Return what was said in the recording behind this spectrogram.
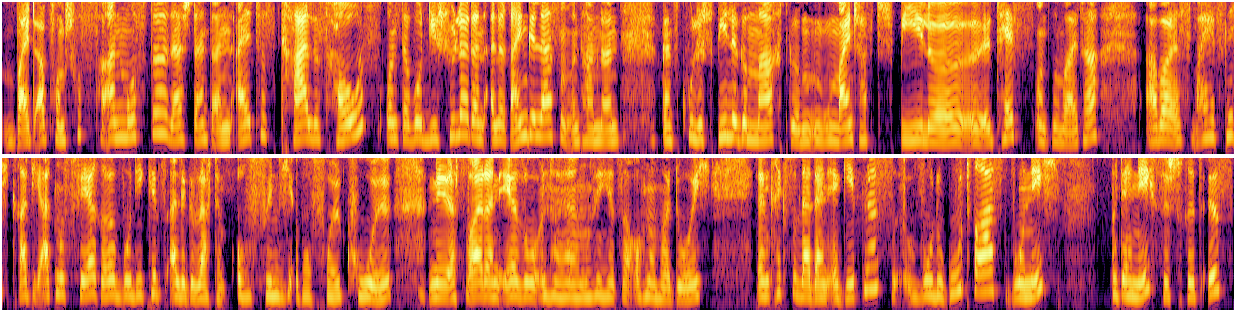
weit ab vom Schuss fahren musste. Da stand ein altes, kahles Haus und da wurden die Schüler dann alle reingelassen und haben dann ganz coole Spiele gemacht, Gemeinschaftsspiele, äh, Tests und so weiter. Aber es war jetzt nicht gerade die Atmosphäre, wo die Kids alle gesagt haben, oh, finde ich aber voll cool. Nee, das war dann eher so, naja, muss ich jetzt auch nochmal durch. Dann kriegst du da dein Ergebnis, wo du gut warst, wo nicht. Und der nächste Schritt ist,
